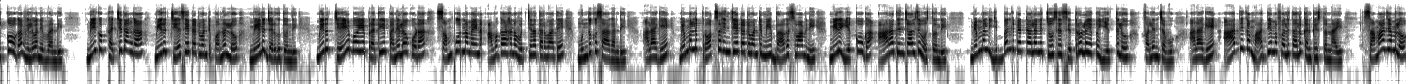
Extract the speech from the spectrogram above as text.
ఎక్కువగా విలువనివ్వండి. మీకు ఖచ్చితంగా మీరు చేసేటటువంటి పనుల్లో మేలు జరుగుతుంది. మీరు చేయబోయే ప్రతి పనిలో కూడా సంపూర్ణమైన అవగాహన వచ్చిన తర్వాతే ముందుకు సాగండి. అలాగే మిమ్మల్ని ప్రోత్సహించేటటువంటి మీ భాగస్వామిని మీరు ఎక్కువగా ఆరాధించాల్సి వస్తుంది. మిమ్మల్ని ఇబ్బంది పెట్టాలని చూసే శత్రువుల యొక్క ఎత్తులు ఫలించవు. అలాగే ఆర్థిక మాధ్యమ ఫలితాలు కనిపిస్తున్నాయి. సమాజంలో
